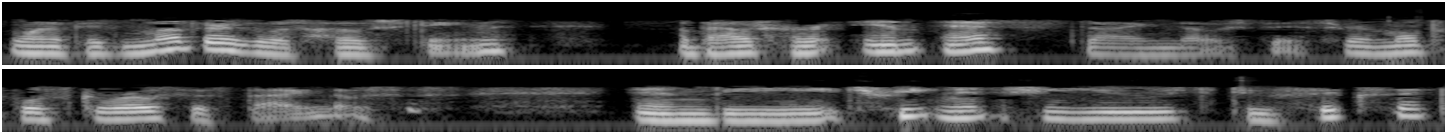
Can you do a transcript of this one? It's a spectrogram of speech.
one of his mothers was hosting about her MS diagnosis, her multiple sclerosis diagnosis, and the treatment she used to fix it.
